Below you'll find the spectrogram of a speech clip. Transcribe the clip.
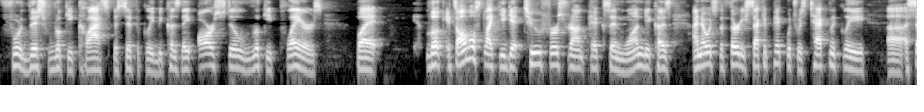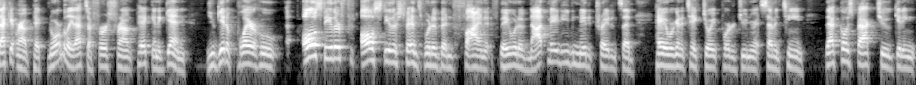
for this rookie class specifically because they are still rookie players. But look, it's almost like you get two first round picks in one because I know it's the 32nd pick, which was technically uh, a second round pick. Normally, that's a first round pick. And again, you get a player who all Steelers all Steelers fans would have been fine if they would have not made even made a trade and said, "Hey, we're going to take Joey Porter Jr. at 17." That goes back to getting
